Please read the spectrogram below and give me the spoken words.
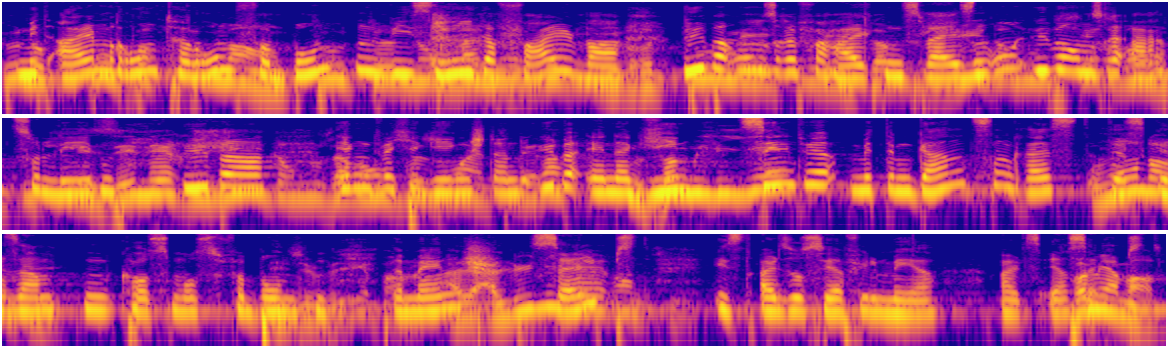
mit allem rundherum verbunden, wie es nie der Fall war, über unsere Verhaltensweisen, über unsere Art zu Leben, über irgendwelche Gegenstände, über Energien, sind wir mit dem ganzen Rest des gesamten Kosmos verbunden. Der Mensch selbst ist also sehr viel mehr als er selbst.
